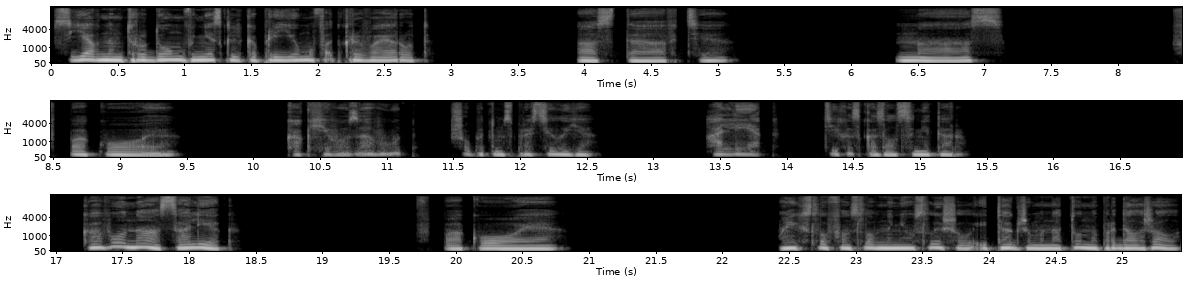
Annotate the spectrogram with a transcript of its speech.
с явным трудом в несколько приемов открывая рот. «Оставьте нас в покое». «Как его зовут?» — шепотом спросила я. «Олег», — тихо сказал санитар. «Кого нас, Олег?» «В покое». Моих слов он словно не услышал и также монотонно продолжал.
